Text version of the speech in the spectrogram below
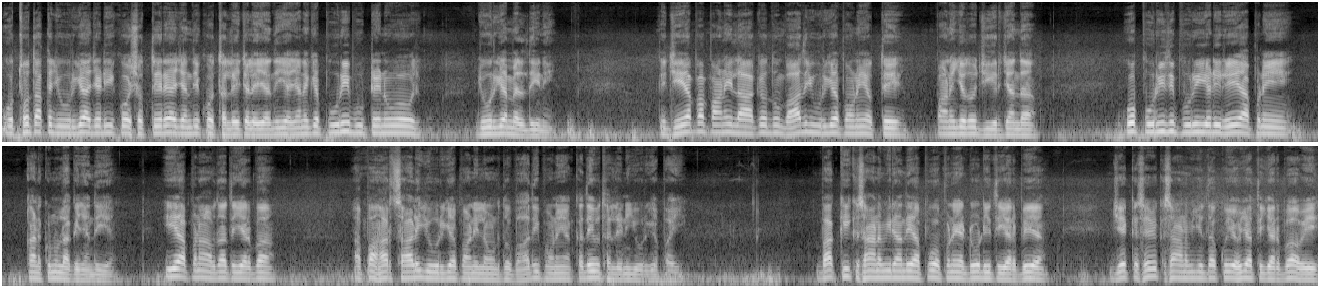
ਉੱਥੋਂ ਤੱਕ ਯੂਰੀਆ ਜਿਹੜੀ ਕੁਛ ਉੱਤੇ ਰਹਿ ਜਾਂਦੀ, ਕੁਛ ਥੱਲੇ ਚਲੇ ਜਾਂਦੀ ਆ। ਯਾਨੀ ਕਿ ਪੂਰੀ ਬੂਟੇ ਨੂੰ ਉਹ ਯੂਰੀਆ ਮਿਲਦੀ ਨਹੀਂ। ਤੇ ਜੇ ਆਪਾਂ ਪਾਣੀ ਲਾ ਕੇ ਉਦੋਂ ਬਾਅਦ ਯੂਰੀਆ ਪਾਉਣੇ ਉੱਤੇ, ਪਾਣੀ ਜਦੋਂ ਜੀਰ ਜਾਂਦਾ, ਉਹ ਪੂਰੀ ਦੀ ਪੂਰੀ ਜਿਹੜੀ ਰੇਹ ਆਪਣੇ ਕਣਕ ਨੂੰ ਲੱਗ ਜਾਂਦੀ ਆ। ਇਹ ਆਪਣਾ ਆਪਦਾ ਤਜਰਬਾ। ਆਪਾਂ ਹਰ ਸਾਲ ਹੀ ਯੂਰੀਆ ਪਾਣੀ ਲਾਉਣ ਤੋਂ ਬਾਅਦ ਹੀ ਪਾਉਣੇ ਆ, ਕਦੇ ਵੀ ਥੱਲੇ ਨਹੀਂ ਯੂਰੀਆ ਪਾਈ। ਬਾਕੀ ਕਿਸਾਨ ਵੀਰਾਂ ਦੇ ਆਪੋ ਆਪਣੇ ਅੱਡੋ ਅੱਡੀ ਤਜਰਬੇ ਆ। ਜੇ ਕਿਸੇ ਵੀ ਕਿਸਾਨ ਵੀਰ ਦਾ ਕੋਈ ਇਹੋ ਜਿਹਾ ਤਜਰਬਾ ਹੋਵੇ,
